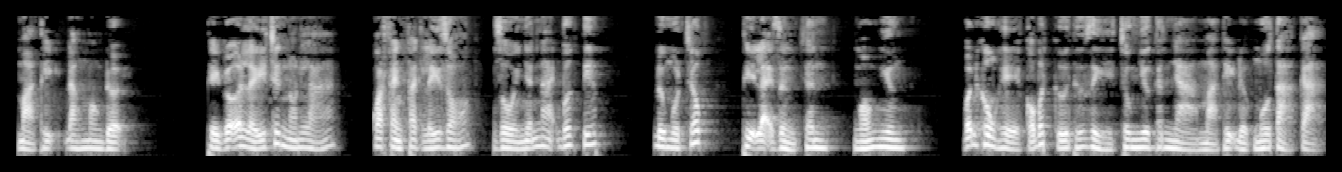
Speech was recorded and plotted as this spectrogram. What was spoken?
mà thị đang mong đợi. Thị gỡ lấy chiếc nón lá, quạt phành phạch lấy gió, rồi nhẫn nại bước tiếp. Được một chốc, thị lại dừng chân, ngó nghiêng. Vẫn không hề có bất cứ thứ gì trông như căn nhà mà thị được mô tả cả.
